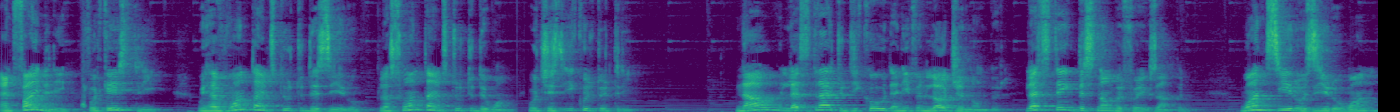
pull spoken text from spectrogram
And finally, for case 3, we have 1 times 2 to the 0 plus 1 times 2 to the 1, which is equal to 3. Now, let's try to decode an even larger number. Let's take this number for example, 1001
